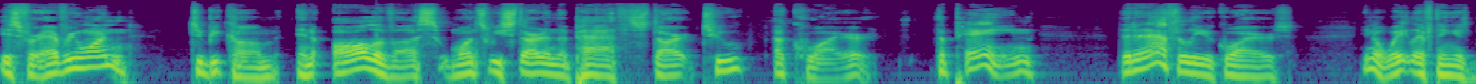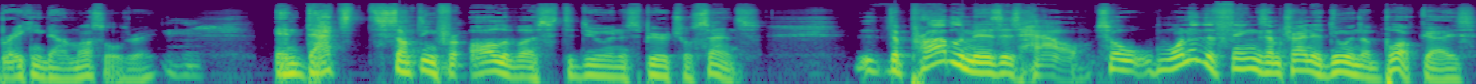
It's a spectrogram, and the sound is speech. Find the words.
is for everyone to become. And all of us, once we start on the path, start to acquire the pain that an athlete acquires. You know, weightlifting is breaking down muscles, right? Mm-hmm. And that's something for all of us to do in a spiritual sense. The problem is, is how. So one of the things I'm trying to do in the book, guys,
